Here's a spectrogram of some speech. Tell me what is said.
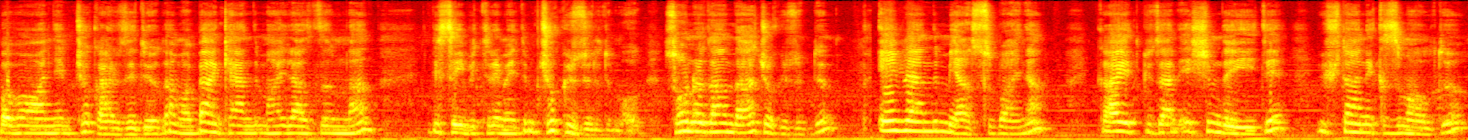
Babam annem çok arz ediyordu ama ben kendim haylazlığımdan liseyi bitiremedim. Çok üzüldüm. Sonradan daha çok üzüldüm. Evlendim bir subayla. Gayet güzel, eşim de iyiydi. Üç tane kızım oldu.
